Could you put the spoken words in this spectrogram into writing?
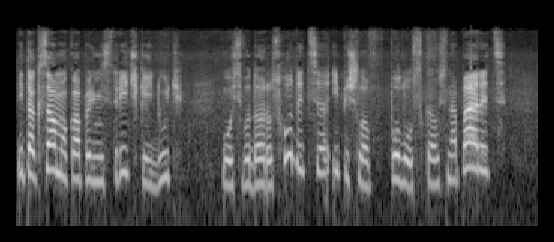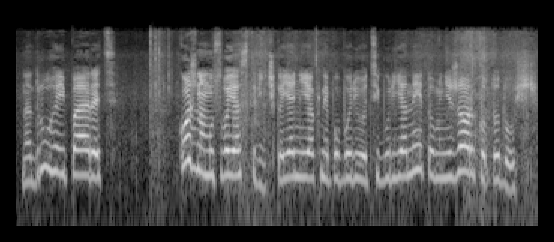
І так само капельні стрічки йдуть. Ось вода розходиться і пішла полоска ось на перець на другий перець. Кожному своя стрічка. Я ніяк не поборю ці бур'яни, то мені жарко, то дощ.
